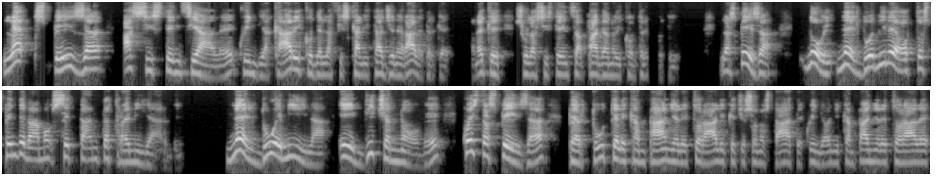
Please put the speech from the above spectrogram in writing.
La spesa assistenziale, quindi a carico della fiscalità generale, perché non è che sull'assistenza pagano i contributi. La spesa, noi nel 2008 spendevamo 73 miliardi. Nel 2019 questa spesa per tutte le campagne elettorali che ci sono state, quindi ogni campagna elettorale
